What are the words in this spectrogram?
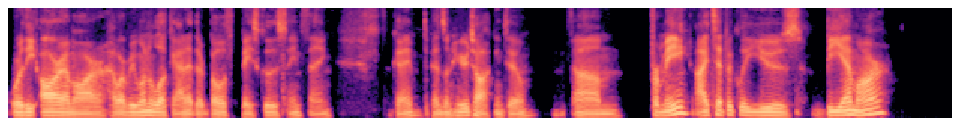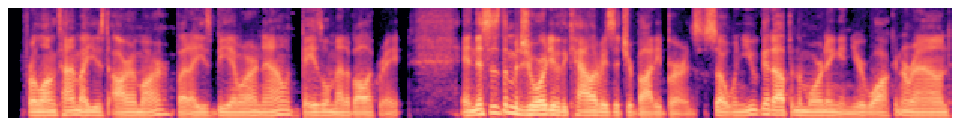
or the RMR, however you want to look at it. They're both basically the same thing. Okay, depends on who you're talking to. Um, for me, I typically use BMR. For a long time, I used RMR, but I use BMR now, basal metabolic rate. And this is the majority of the calories that your body burns. So when you get up in the morning and you're walking around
